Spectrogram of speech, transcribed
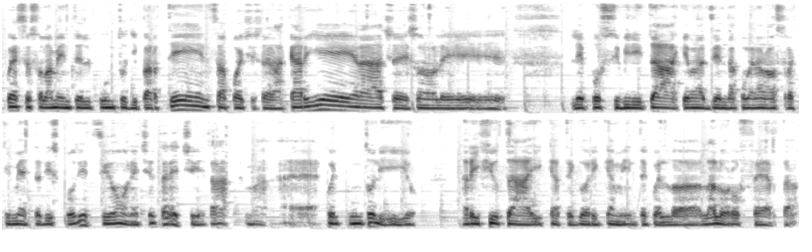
questo è solamente il punto di partenza, poi ci sarà la carriera, ci sono le, le possibilità che un'azienda come la nostra ti mette a disposizione, eccetera, eccetera. Ma eh, a quel punto lì io rifiutai categoricamente quella, la loro offerta.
